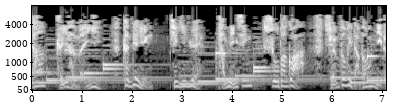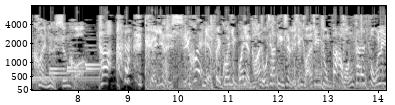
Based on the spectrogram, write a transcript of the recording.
它可以很文艺，看电影，听音乐，谈明星，说八卦，全方位打包你的快乐生活。它。可以很实惠，免费观影观演团，独家定制旅行团，听众霸王餐，福利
